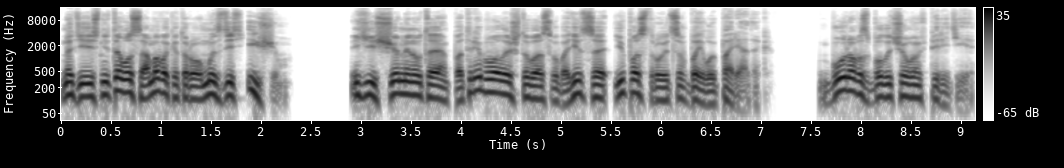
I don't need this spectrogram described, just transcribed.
Надеюсь, не того самого, которого мы здесь ищем. Еще минута потребовалось, чтобы освободиться и построиться в боевой порядок. Буров с Булычевым впереди.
